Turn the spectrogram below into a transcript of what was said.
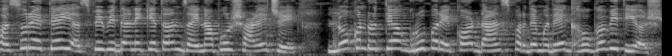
हसूर येथे एस पी विद्यानिकेतन जैनापूर शाळेचे लोकनृत्य ग्रुप रेकॉर्ड डान्स स्पर्धेमध्ये घवघवीत यश.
